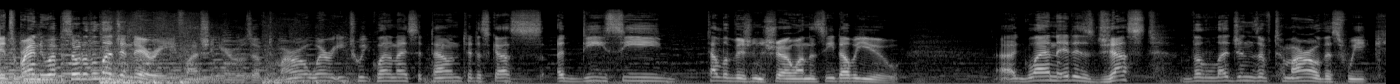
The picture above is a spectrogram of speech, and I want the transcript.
It's a brand new episode of the legendary Flashing Heroes of Tomorrow, where each week Glenn and I sit down to discuss a DC television show on the CW. Uh, Glenn, it is just the Legends of Tomorrow this week,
